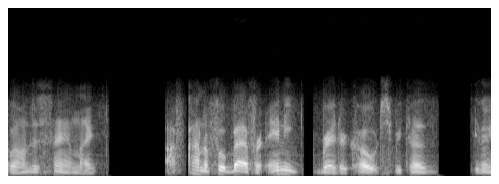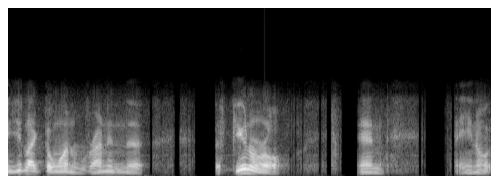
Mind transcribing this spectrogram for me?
But I'm just saying, like, I kind of feel bad for any Raider coach because you know you're like the one running the the funeral, and, and you know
